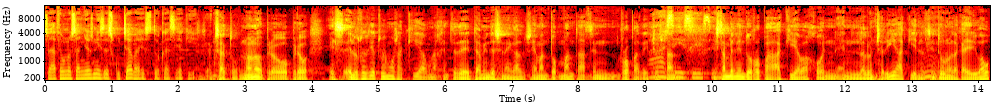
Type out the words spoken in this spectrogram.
o sea, hace unos años ni se escuchaba esto casi aquí. Exacto. No, no, pero, pero es, el otro día tuvimos aquí a una gente de, también de Senegal, se llaman Top Manta, hacen ropa, de hecho Ah, están, sí, sí, sí. están vendiendo ropa aquí abajo en, en la lonchería, aquí Mm. en el 101 de la calle Ribao,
